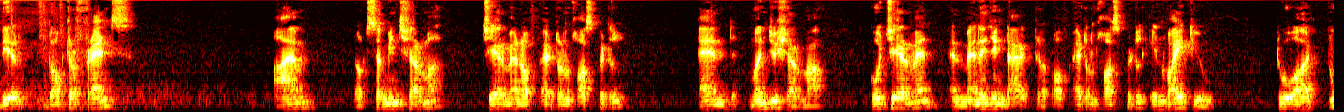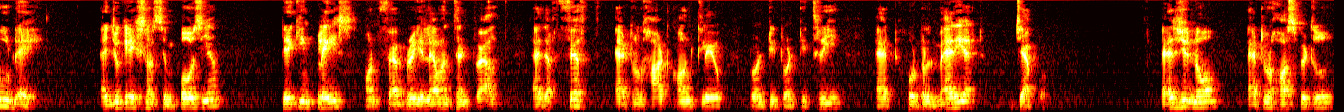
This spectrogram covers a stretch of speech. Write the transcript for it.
Dear doctor friends, I am Dr. Samin Sharma, Chairman of Eternal Hospital, and Manju Sharma, Co-Chairman and Managing Director of Eternal Hospital, invite you to our two-day educational symposium taking place on February 11th and 12th as the fifth Eternal Heart Conclave 2023 at Hotel Marriott, Jaipur. As you know, Eternal Hospital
